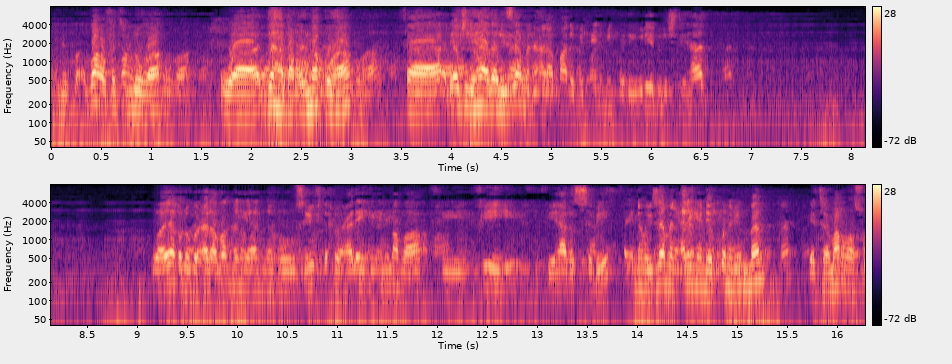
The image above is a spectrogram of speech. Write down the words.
يعني ضعفت اللغة وذهب رونقها فلأجل هذا لزاما على طالب العلم الذي يريد الاجتهاد ويغلب على ظنه أنه سيفتح عليه إن مضى في فيه في هذا السبيل فإنه يزامن عليه أن يكون ممن يتمرس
